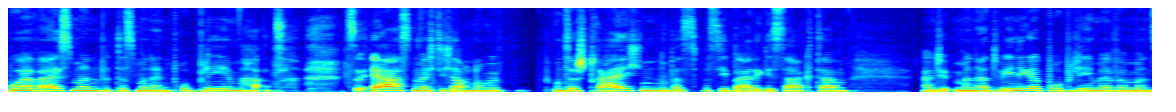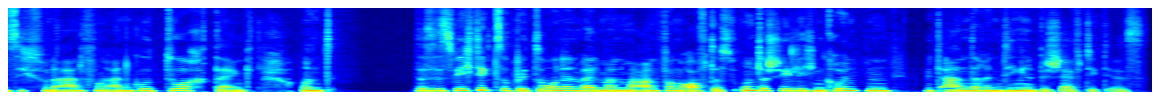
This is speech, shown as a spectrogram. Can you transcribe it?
woher weiß man, dass man ein Problem hat? Zuerst möchte ich auch nochmal unterstreichen, was, was Sie beide gesagt haben. Äh, man hat weniger Probleme, wenn man sich von Anfang an gut durchdenkt. Und das ist wichtig zu betonen, weil man am Anfang oft aus unterschiedlichen Gründen mit anderen Dingen beschäftigt ist.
